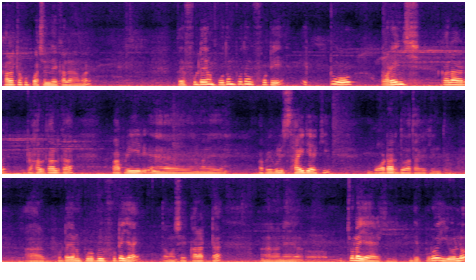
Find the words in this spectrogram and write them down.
কালারটা খুব পছন্দের কালার আমার। তবে ফুলটা যখন প্রথম প্রথম ফোটে, একটু অরেঞ্জ কালার, একটু হালকা হালকা, পাপড়ির মানে পাপড়িগুলির সাইডে আর কি বর্ডার দেওয়া থাকে কিন্তু। আর ফুলটা যখন পুরোপুরি ফুটে যায়, তখন সেই কালারটা মানে চলে যায় আর কি। দিয়ে পুরো ইয়েলো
